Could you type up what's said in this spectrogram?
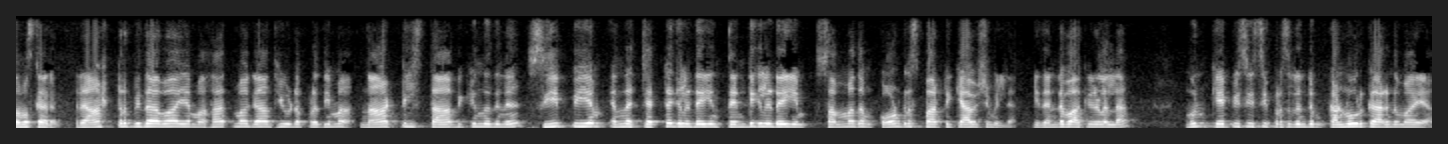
നമസ്കാരം. രാഷ്ട്രപിതാവായ മഹാത്മാഗാന്ധിയുടെ പ്രതിമ നാട്ടിൽ സ്ഥാപിക്കുന്നതിന് സി പി എം എന്ന ചെറ്റകളുടെയും തെണ്ടികളുടെയും സമ്മതം കോൺഗ്രസ് പാർട്ടിക്ക് ആവശ്യമില്ല. ഇതെന്റെ വാക്കുകളല്ല. മുൻ കെ പി സി സി പ്രസിഡന്റും കണ്ണൂർക്കാരനുമായ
